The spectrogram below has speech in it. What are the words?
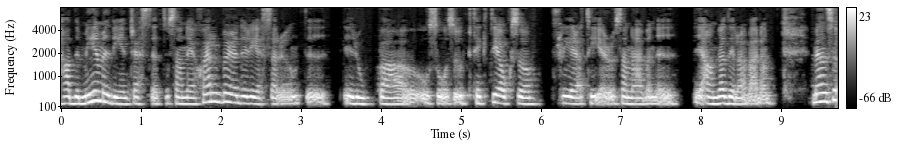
hade med mig det intresset och sen när jag själv började resa runt i Europa och så, så upptäckte jag också flera teer och sen även i, i andra delar av världen. Men så,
